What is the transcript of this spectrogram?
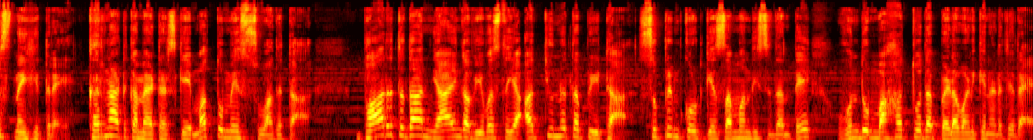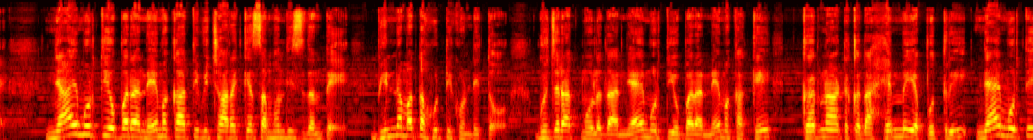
ಸ್ನೇಹಿತರೆ, ಕರ್ನಾಟಕ ಮ್ಯಾಟರ್ಸ್ಗೆ ಮತ್ತೊಮ್ಮೆ ಸ್ವಾಗತ. ಭಾರತದ ನ್ಯಾಯಾಂಗ ವ್ಯವಸ್ಥೆಯ ಅತ್ಯುನ್ನತ ಪೀಠ ಸುಪ್ರೀಂ ಕೋರ್ಟ್ಗೆ ಸಂಬಂಧಿಸಿದಂತೆ ಒಂದು ಮಹತ್ವದ ಬೆಳವಣಿಗೆ ನಡೆದಿದೆ. ನ್ಯಾಯಮೂರ್ತಿಯೊಬ್ಬರ ನೇಮಕಾತಿ ವಿಚಾರಕ್ಕೆ ಸಂಬಂಧಿಸಿದಂತೆ ಭಿನ್ನಮತ ಹುಟ್ಟಿಕೊಂಡಿತ್ತು. ಗುಜರಾತ್ ಮೂಲದ ನ್ಯಾಯಮೂರ್ತಿಯೊಬ್ಬರ ನೇಮಕಕ್ಕೆ ಕರ್ನಾಟಕದ ಹೆಮ್ಮೆಯ ಪುತ್ರಿ ನ್ಯಾಯಮೂರ್ತಿ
